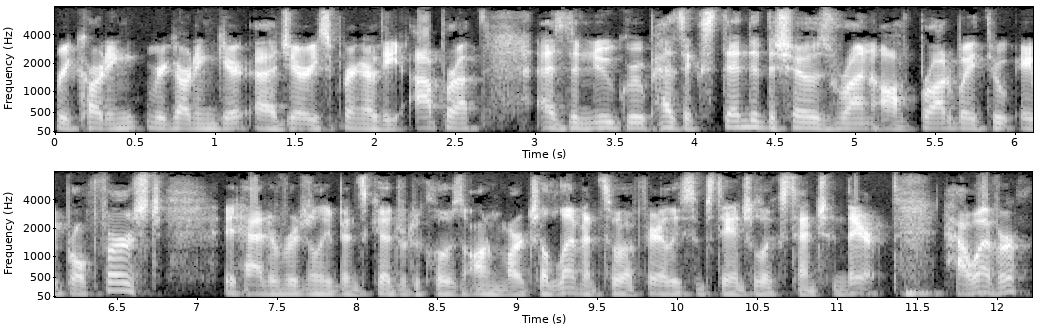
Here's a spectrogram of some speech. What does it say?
regarding regarding uh, Jerry Springer the opera as the new group has extended the show's run off Broadway through April 1st. It had originally been scheduled to close on March 11th, so a fairly substantial extension there. However,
